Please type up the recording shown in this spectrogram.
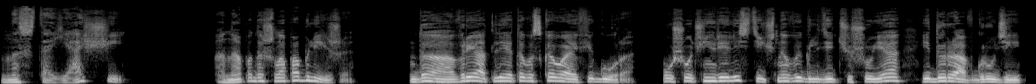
настоящий?» Она подошла поближе. «Да, вряд ли это восковая фигура. Уж очень реалистично выглядит чешуя и дыра в груди,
